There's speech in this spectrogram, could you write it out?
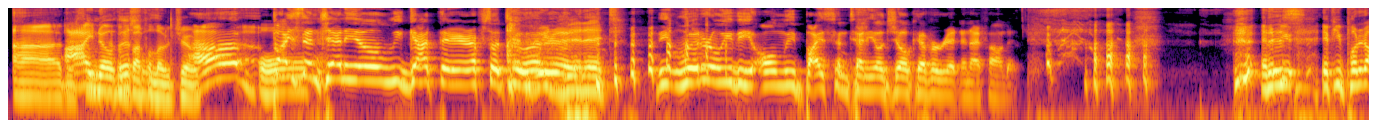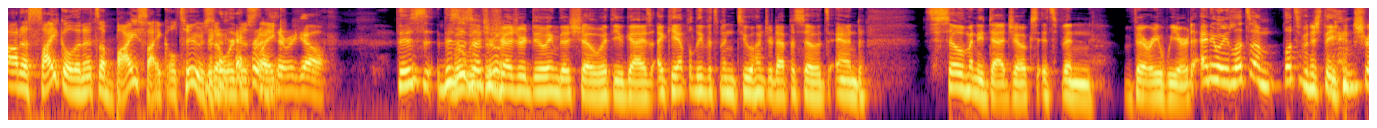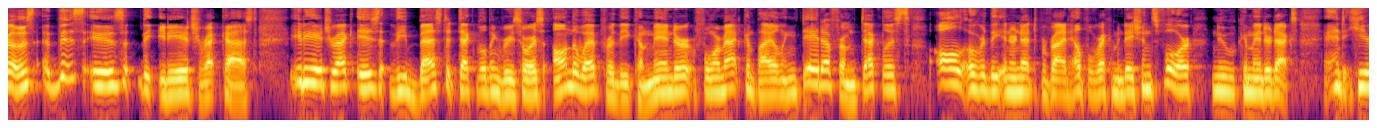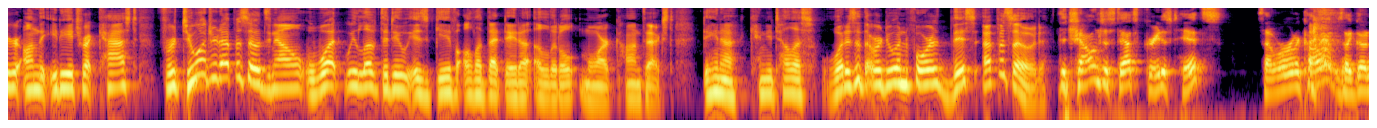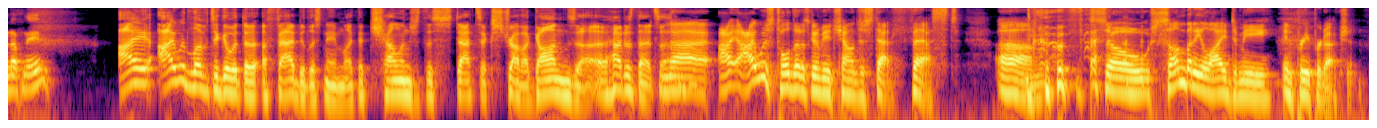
Uh, I know type of this buffalo one. joke. Ah, Oh. bicentennial. We got there. Episode 200. We did it. The, literally the only bicentennial joke ever written, and I found it. And if you if you put it on a cycle, then it's a bicycle too. So we're just Right, like there we go. This this is such a through it. treasure doing this show with you guys. I can't believe it's been 200 episodes and so many dad jokes. It's been very weird. Anyway, let's um let's finish the intros. This is the EDH Recast. EDH Rec is the best deck building resource on the web for the Commander format, compiling data from deck lists all over the internet to provide helpful recommendations for new Commander decks. And here on the EDH Recast, for 200 episodes now, what we love to do is give all of that data a little more context. Dana, can you tell us what is it that we're doing for this episode? The challenge of stats greatest hits. Is that what we're going to call it? Is that a good enough name? I I would love to go with a, a fabulous name like the Challenge the Stats Extravaganza. How does that sound? Nah, I, I was told that it was going to be a challenge of stat fest. Um, so somebody lied to me in pre-production.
